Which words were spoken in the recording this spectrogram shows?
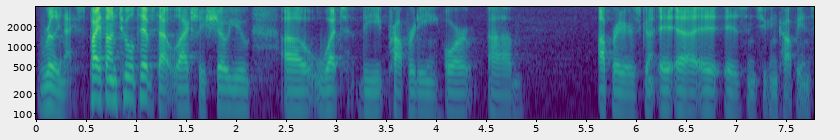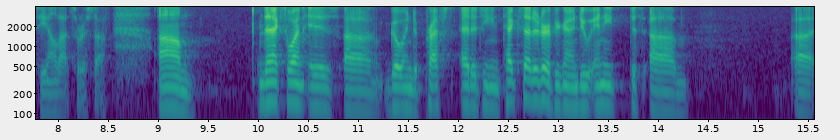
Really nice. Python tooltips that will actually show you uh, what the property or um, operator is, going, uh, is, and you can copy and see and all that sort of stuff. Um, the next one is uh, go into prefs editing text editor. If you're going to do any um, uh,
